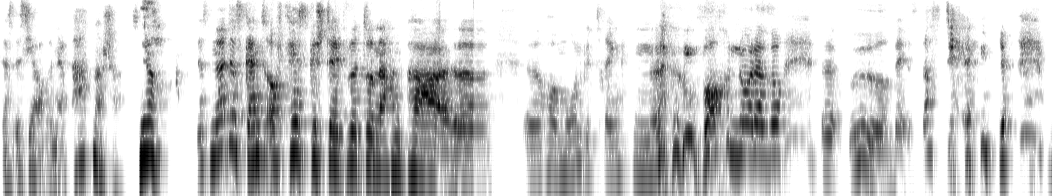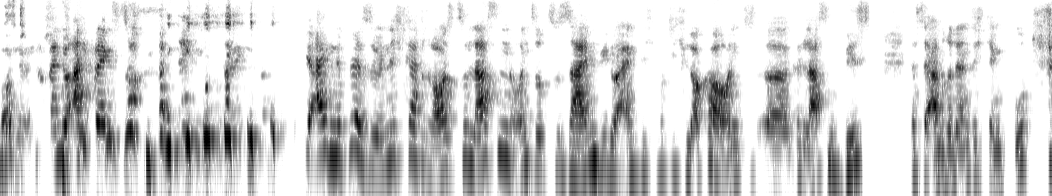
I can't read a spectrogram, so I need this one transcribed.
das ist ja auch in der Partnerschaft. Ja dass, ne, das ganz oft festgestellt wird, so nach ein paar äh, äh, hormongetränkten Wochen oder so. Äh, öh, wer ist das denn? Ja, wenn du anfängst, so die eigene Persönlichkeit rauszulassen und so zu sein, wie du eigentlich wirklich locker und äh, gelassen bist, dass der andere dann sich denkt, ups,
